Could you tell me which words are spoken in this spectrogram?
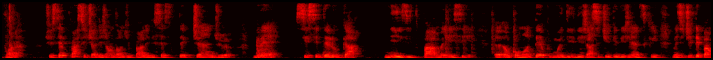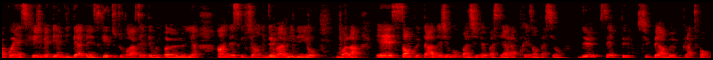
voilà. Je ne sais pas si tu as déjà entendu parler de cet exchange, mais si c'était le cas, n'hésite pas à me laisser euh, un commentaire pour me dire déjà si tu étais déjà inscrit. Mais si tu n'étais pas encore inscrit, je vais t'inviter à t'inscrire. Tu trouveras euh, le lien en description de ma vidéo. Voilà. Et sans plus tarder, je, vous passe, je vais passer à la présentation de cette superbe plateforme.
